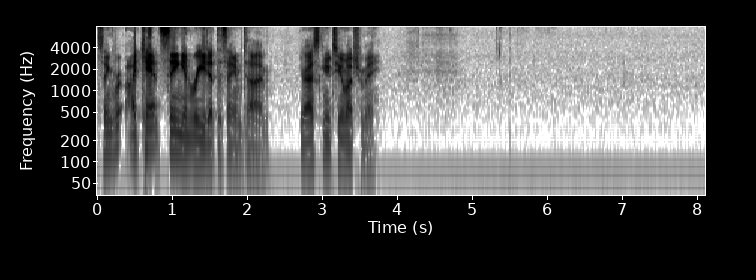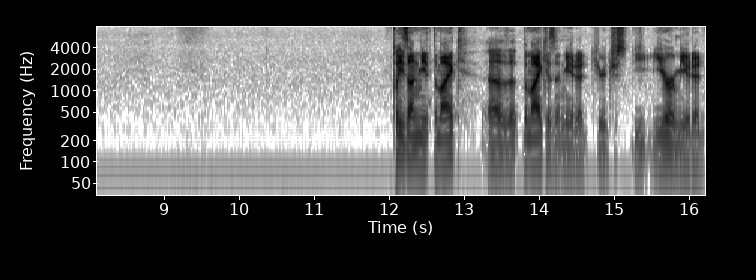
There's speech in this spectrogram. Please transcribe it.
sing. For, I can't sing and read at the same time. You're asking too much of me. Please unmute the mic. Uh, the the mic isn't muted. You're just you're muted.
